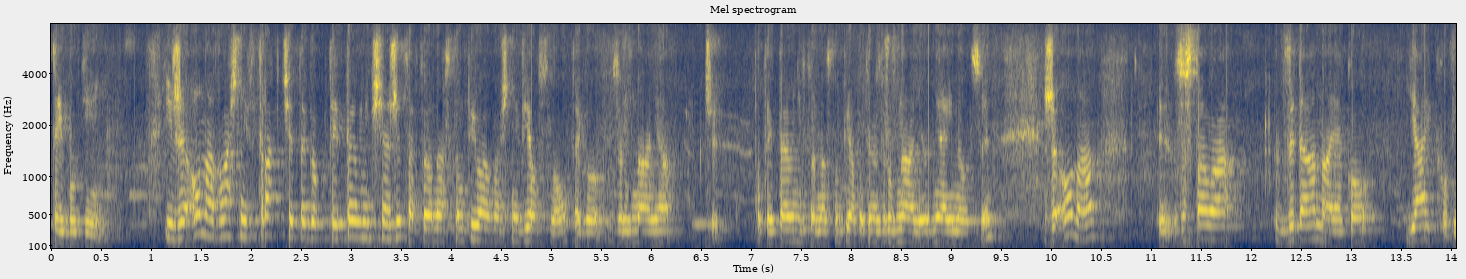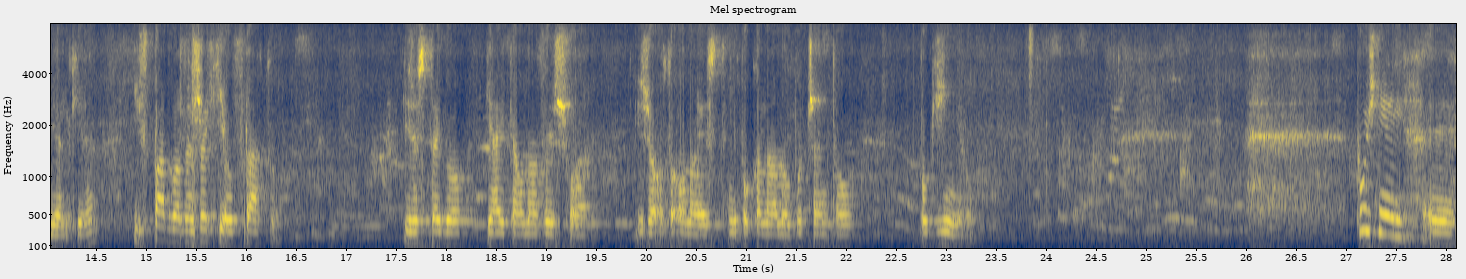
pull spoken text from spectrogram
tej bogini. I że ona właśnie w trakcie tego, tej pełni księżyca, która nastąpiła właśnie wiosną, tego zrównania, czy po tej pełni, która nastąpiła po tym zrównaniu dnia i nocy, że ona y, została wydana jako jajko wielkie i wpadła do rzeki Eufratu. I że z tego jajka ona wyszła i że oto ona jest niepokalaną, poczętą boginią. Później y,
